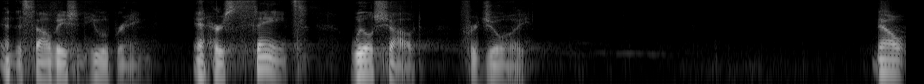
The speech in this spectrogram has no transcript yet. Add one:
and the salvation he will bring. And her saints will shout for joy. Now,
